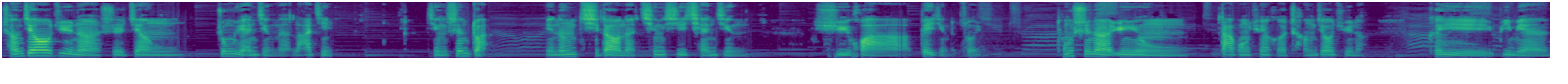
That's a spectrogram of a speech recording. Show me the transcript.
长焦距呢是将中远景呢拉近，景深短也能起到呢清晰前景、虚化背景的作用。同时呢，运用大光圈和长焦距呢，可以避免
